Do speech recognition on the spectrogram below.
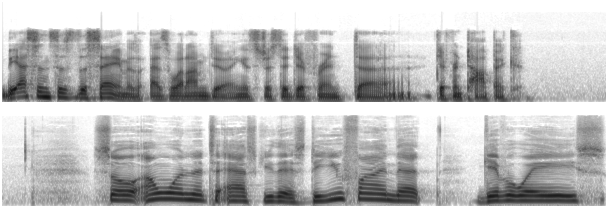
The essence is the same as, as what I'm doing. It's just a different uh, different topic. So I wanted to ask you this: Do you find that giveaways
